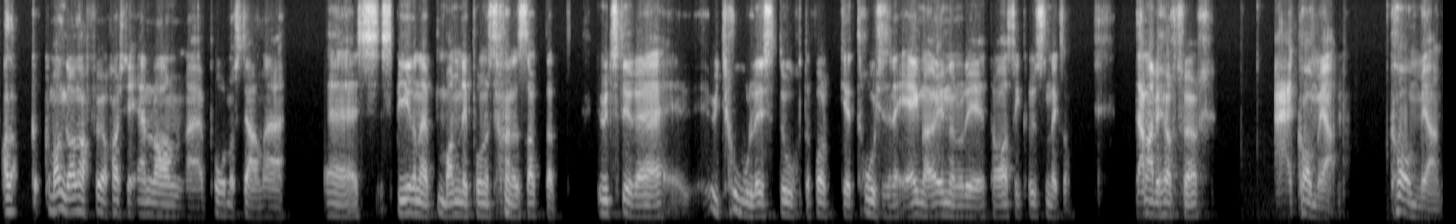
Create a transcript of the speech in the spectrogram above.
altså Hvor mange ganger før har ikke en eller annen pornostjerne, eh, spirende mannlig pornostjerne, sagt at utstyret er utrolig stort, og folk tror ikke sine egne øyne når de tar av seg trusen, liksom. Den har vi hørt før. Eh, kom igjen. Kom igjen.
